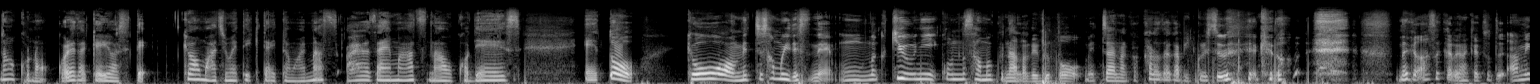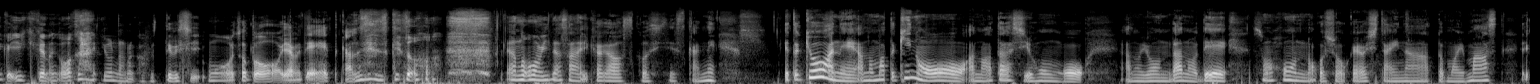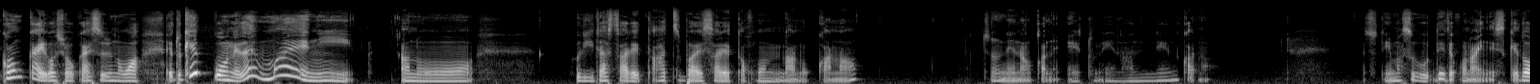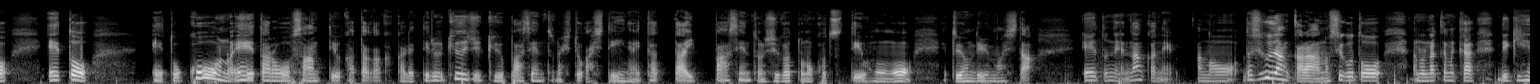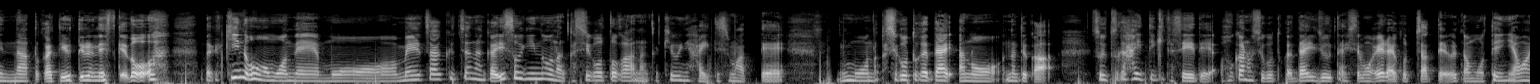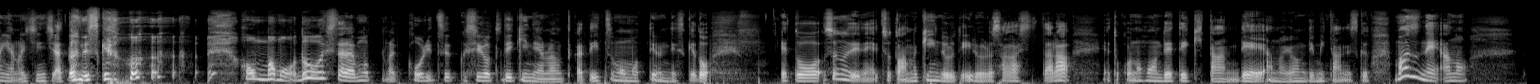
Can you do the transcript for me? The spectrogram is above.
なおこのこれだけ言わせて、今日も始めていきたいと思います。おはようございます。なおこです。えっ、と、今日はめっちゃ寒いですね。うん、なんか急にこんな寒くなられると、めっちゃなんか体がびっくりするん やけど、なんか朝からなんかちょっと雨か雪かなんかわからんようなのが降ってるし、もうちょっとやめてって感じですけど、あの、皆さんいかがお過ごしですかね。えっと、今日はね、あの、また昨日、あの、新しい本を、あの、読んだので、その本のご紹介をしたいなと思います。で今回ご紹介するのは、えっと、結構ね、だいぶ前に、あのー売り出された、発売された本なのかな？ちょっとね、なんかね、えっとね、何年かな？ちょっと今すぐ出てこないんですけど、えっと、えっ、と、河野栄太郎さんっていう方が書かれてる99%の人がしていないたった1の仕事のコツっていう本を、えっ、と、読んでみました。えっ、とね、なんかね、あの、私普段からあの仕事、あの、なかなかできへんなとかって言ってるんですけど、なんか昨日もね、もう、めちゃくちゃなんか急ぎのなんか仕事がなんか急に入ってしまって、もうなんか仕事が大、あの、なんていうか、そいつが入ってきたせいで、他の仕事が大渋滞してもうえらいこっちゃってるともうてんやわんやの一日やったんですけど、ほんまもうどうしたらもっとなんか効率よく仕事できんねやろなとかっていつも思ってるんですけど、えっと、そういうのでね、ちょっとあの、Kindle でいろいろ探してたら、えっと、この本出てきたんで、あの、読んでみたんですけど、まずね、あの、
